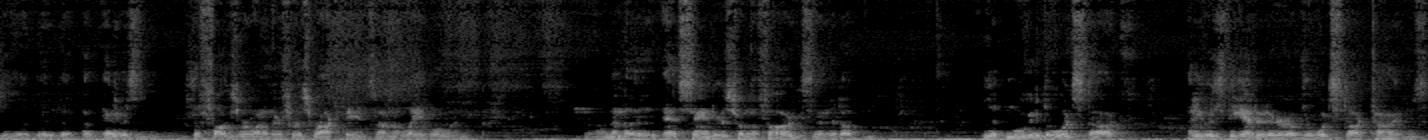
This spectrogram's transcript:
the, the, anyways, the Fugs were one of their first rock bands on the label, and, and then the, Ed Sanders from the Fugs ended up moving to Woodstock, and he was the editor of the Woodstock Times,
